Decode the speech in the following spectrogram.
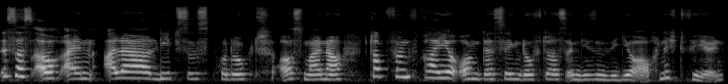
ist das auch ein allerliebstes Produkt aus meiner Top 5 Reihe und deswegen durfte das in diesem Video auch nicht fehlen.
